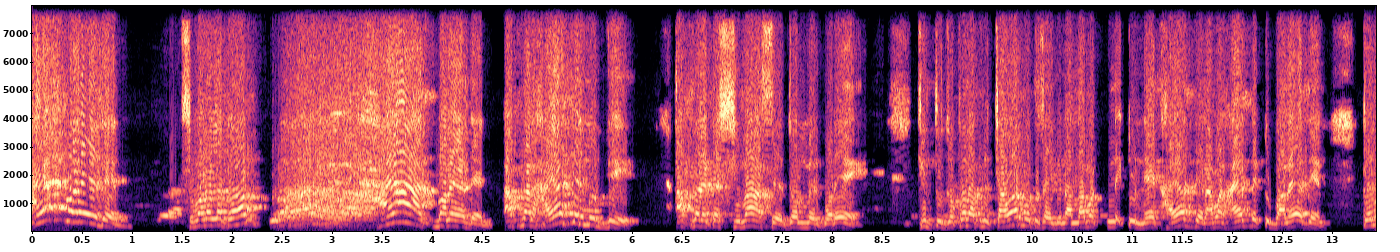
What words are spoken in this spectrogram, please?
হায়াত বাড়াইয়া দেন। সুবহানাল্লাহ কম হায়াত বাড়াইয়া দেন। আপনার হায়াতের মধ্যে আপনার একটা সীমা আছে জন্মের পরে। কিন্তু যখন আপনি চাওয়ার মতো চাইবেন, আল্লাহ আমাকে একটু নেক হায়াত দেন, আমার হায়াতটা একটু বাড়াইয়া দেন, কেন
